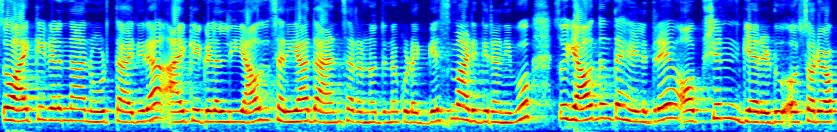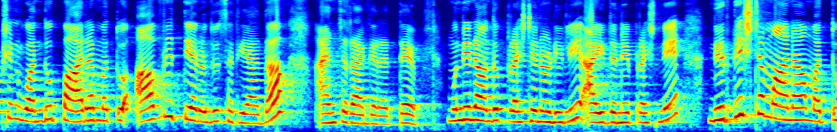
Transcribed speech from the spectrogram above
ಸೊ, ಆಯ್ಕೆಗಳನ್ನು ನೋಡ್ತಾ ಇದ್ದೀರಾ? ಆಯ್ಕೆಗಳಲ್ಲಿ ಯಾವುದು ಸರಿಯಾದ ಆನ್ಸರ್ ಅನ್ನೋದನ್ನು ಕೂಡ ಗೆಸ್ ಮಾಡಿದ್ದೀರಾ ನೀವು? ಸೊ, ಯಾವುದಂತ ಹೇಳಿದ್ರೆ ಆಪ್ಷನ್ ಎರಡು ಸಾರಿ, ಆಪ್ಷನ್ ಒಂದು ಪಾರ ಮತ್ತು ಆವೃತ್ತಿ ಅನ್ನೋದು ಸರಿಯಾದ ಆನ್ಸರ್ ಆಗಿರುತ್ತೆ. ಮುಂದಿನ ಒಂದು ಪ್ರಶ್ನೆ ನೋಡಿ ಇಲ್ಲಿ. ಐದನೇ ಪ್ರಶ್ನೆ ನಿರ್ದಿಷ್ಟ ಮಾನ ಮತ್ತು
